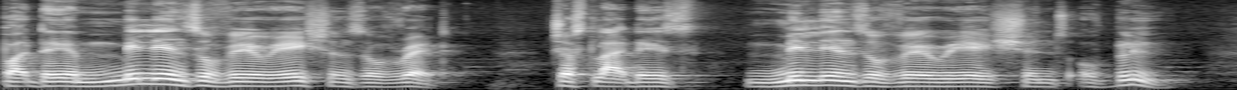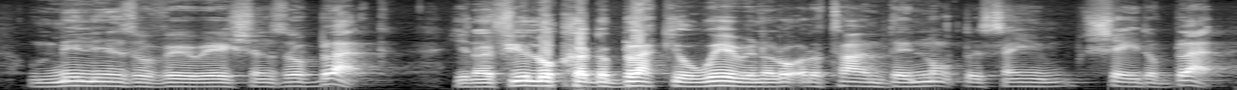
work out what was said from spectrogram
but there are millions of variations of red, just like there's millions of variations of blue, millions of variations of black. You know, if you look at the black you're wearing, a lot of the time they're not the same shade of black.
